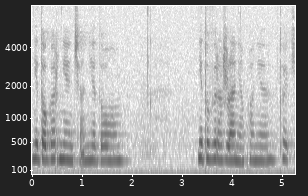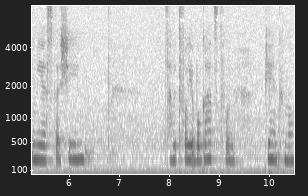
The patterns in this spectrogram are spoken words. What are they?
nie do ogarnięcia, nie do, nie do wyrażenia, Panie, to jakim jesteś i całe Twoje bogactwo, piękno.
